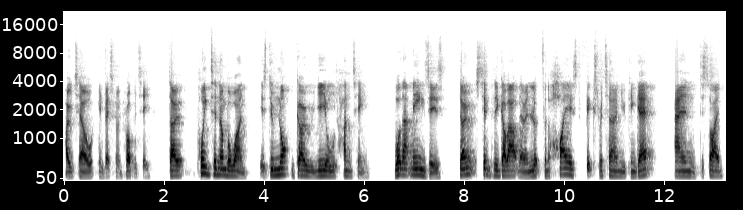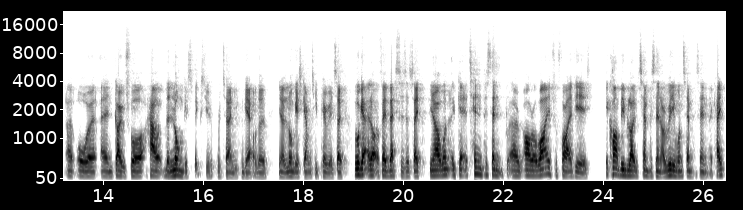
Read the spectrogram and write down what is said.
hotel investment property. So, pointer number one is do not go yield hunting. What that means is don't simply go out there and look for the highest fixed return you can get and decide uh, or and go for how the longest fixed return you can get or the you know longest guarantee period. So we'll get a lot of investors that say, you know, I want to get a 10% uh, ROI for five years. It can't be below 10%. I really want 10%. Okay.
